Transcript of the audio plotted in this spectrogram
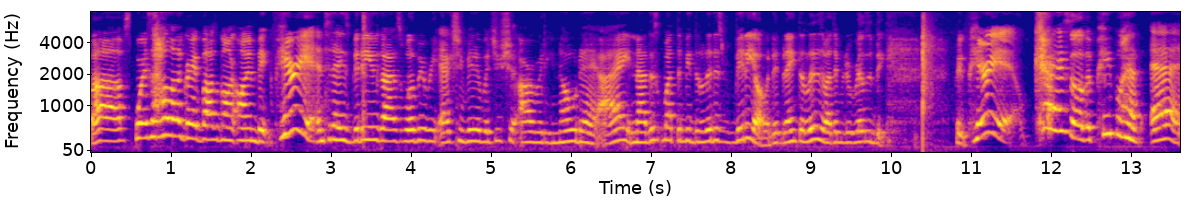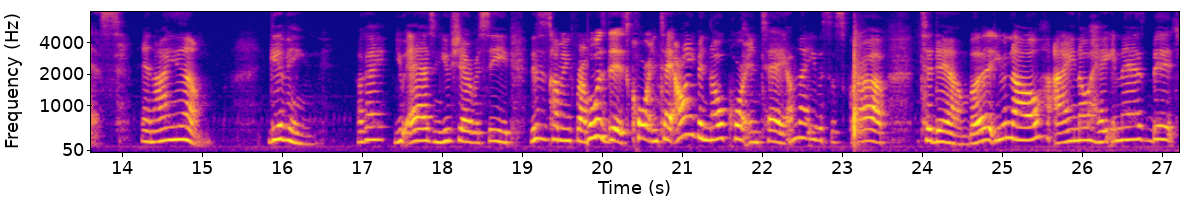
Vibes. Where there's a whole lot of great vibes going on, big period. In today's video, you guys will be reaction video, but you should already know that, alright? Now this is about to be the latest video. And if it ain't the latest, it's about to be the really big, big period. Okay, so the people have asked, and I am giving okay? You ask and you shall receive. This is coming from who is this? Court and tay. I don't even know court and tay. I'm not even subscribed to them. But you know i ain't no hating ass bitch.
